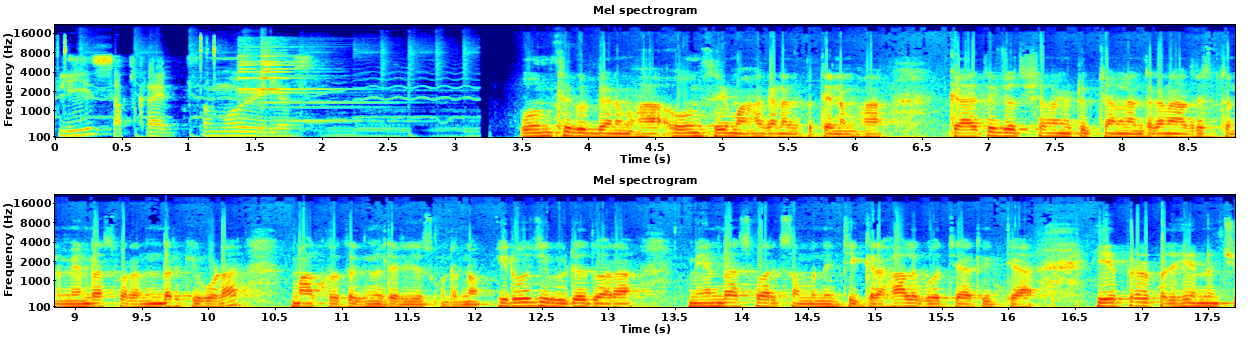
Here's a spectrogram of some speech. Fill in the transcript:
Please subscribe for more videos. ఓం శ్రీ గురుభ్యో నమ ఓం శ్రీ మహాగణాధిపతి నమ గాయత్రి జ్యోతిషాల యూట్యూబ్ ఛానల్ ఎంతగానో ఆదరిస్తున్న మీన రాశి వారందరికీ కూడా మా కృతజ్ఞతలు తెలియజేసుకుంటున్నాం. ఈరోజు ఈ వీడియో ద్వారా మీన రాశి వారికి సంబంధించి గ్రహాల గోచారీత్యా ఏప్రిల్ పదిహేను నుంచి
